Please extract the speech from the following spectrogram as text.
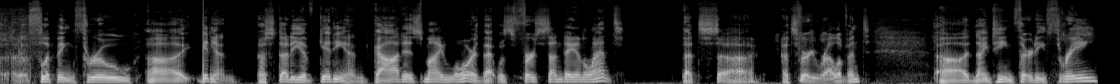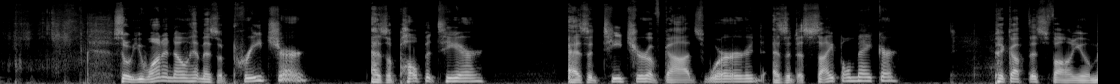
uh, flipping through uh, Gideon, a study of Gideon. God is my Lord. That was first Sunday in Lent. That's uh, that's very relevant. 1933. Uh, so you want to know him as a preacher, as a pulpiteer, as a teacher of God's word, as a disciple maker? Pick up this volume,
